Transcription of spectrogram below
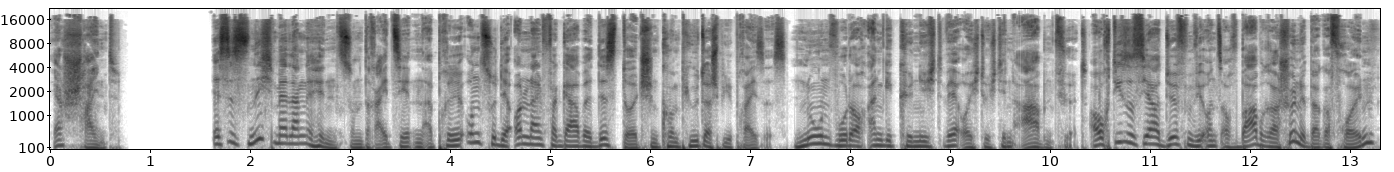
erscheint. Es ist nicht mehr lange hin zum 13. April und zu der Online-Vergabe des Deutschen Computerspielpreises. Nun wurde auch angekündigt, wer euch durch den Abend führt. Auch dieses Jahr dürfen wir uns auf Barbara Schöneberger freuen,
